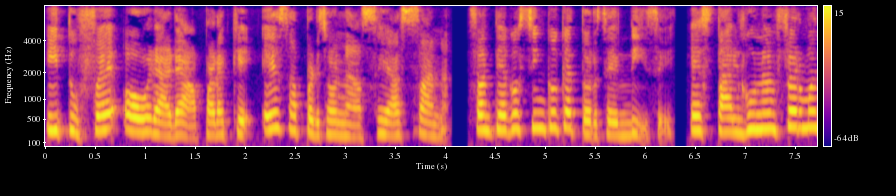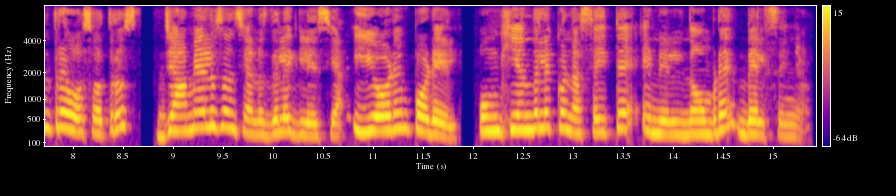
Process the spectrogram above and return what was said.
y tu fe obrará para que esa persona sea sana. Santiago 5:14 dice, ¿Está alguno enfermo entre vosotros? Llame a los ancianos de la iglesia y oren por él, ungiéndole con aceite en el nombre del Señor.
